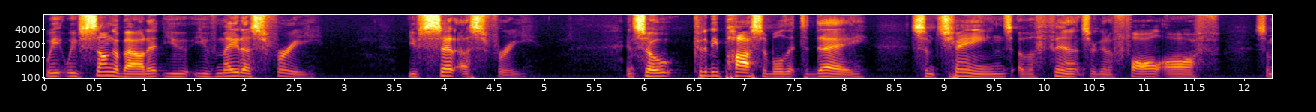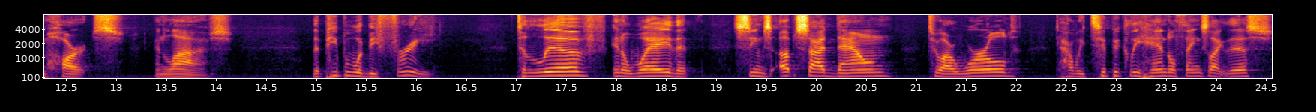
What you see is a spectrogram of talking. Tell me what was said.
we, we've sung about it. You, you've made us free, you've set us free. And so, could it be possible that today some chains of offense are going to fall off some hearts and lives? That people would be free to live in a way that seems upside down to our world, to how we typically handle things like this.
